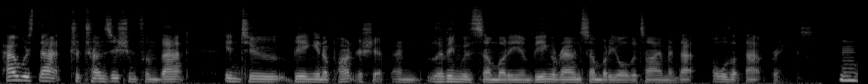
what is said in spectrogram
How was that to transition from that into being in a partnership and living with somebody and being around somebody all the time and that all that that brings? Mm.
